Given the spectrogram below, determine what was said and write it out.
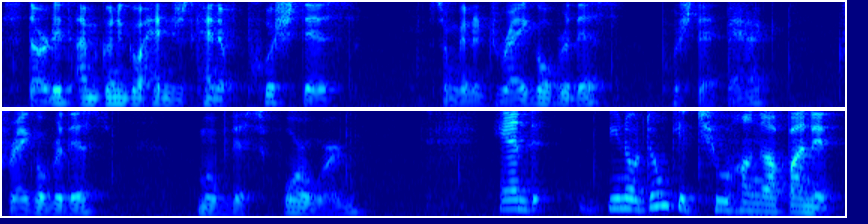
started, I'm going to go ahead and just kind of push this. So I'm going to drag over this, push that back, drag over this, move this forward. And, you know, don't get too hung up on it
